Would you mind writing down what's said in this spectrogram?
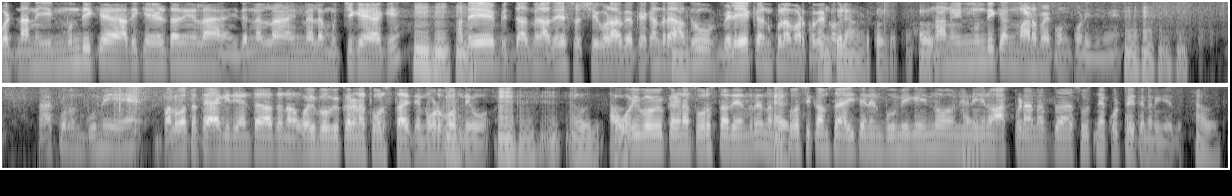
ಬಟ್ ನಾನು ಇನ್ ಮುಂದಕ್ಕೆ ಅದಕ್ಕೆ ಹೇಳ್ತಾ ಇದೀನಿಲ್ಲ ಇದನ್ನೆಲ್ಲ ಇನ್ಮೇಲೆ ಮುಚ್ಚಿಗೆ ಆಗಿ ಅದೇ ಬಿದ್ದಾದ್ಮೇಲೆ ಅದೇ ಸಸ್ಯಗಳು ಆಗ್ಬೇಕು ಯಾಕಂದ್ರೆ ಅದು ಬೆಳೆಯಕ್ಕೆ ಅನುಕೂಲ ಮಾಡ್ಕೋಬೇಕು ನಾನು ಇನ್ ಮುಂದಕ್ಕೆ ಹಂಗ್ ಮಾಡಬೇಕು ಅನ್ಕೊಂಡಿದೀನಿ. ಸಾಕು ನನ್ನ ಭೂಮಿ ಫಲವತ್ತತೆ ಆಗಿದೆ ಅಂತ ಅದು ನಾನು ವೈಭವೀಕರಣ ತೋರಿಸ್ತಾ ಐತೆ ನೋಡ್ಬೋದು ನೀವು. ಹೌದು. ಆ ವೈಭವೀಕರಣ ತೋರಿಸ್ತಾ ಇದೆ ಅಂದ್ರೆ ನನ್ನ ತೋಸಿಕಾಂಶ ಐತೆ ನನ್ನ ಭೂಮಿಗೆ ಇನ್ನು ನೀನ್ ಏನು ಹಾಕ್ಬೇಡ ಅನ್ನೋದು ಸೂಚನೆ ಕೊಟ್ಟೈತೆ ನನಗೆ ಅದು. ಹೌದು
